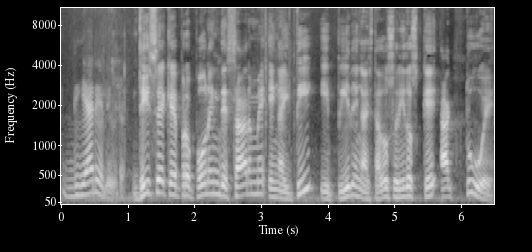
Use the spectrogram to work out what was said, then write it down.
Diario Libre. Dice que proponen desarme en Haití y piden a Estados Unidos que actúe.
